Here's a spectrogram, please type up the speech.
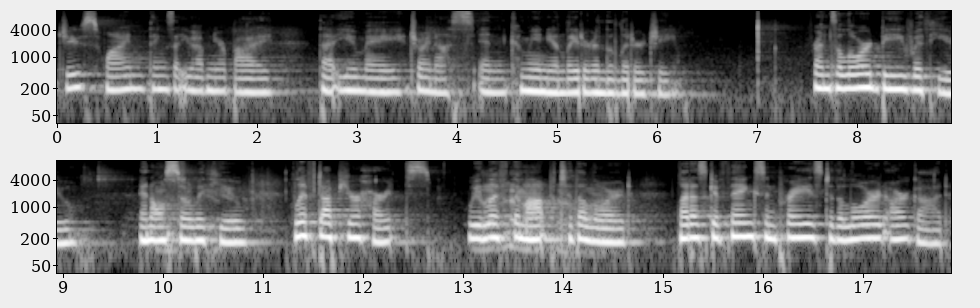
juice, wine, things that you have nearby that you may join us in communion later in the liturgy. Friends, the Lord be with you and also with you. Lift up your hearts. We lift them up to the Lord. Let us give thanks and praise to the Lord our God.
